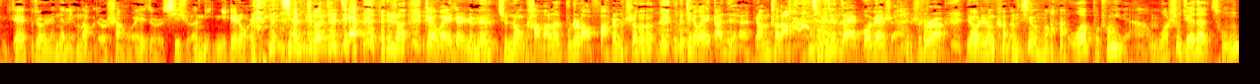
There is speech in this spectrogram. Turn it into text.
你这不就是人家领导就是上回就是吸取了你你这种人的前车之鉴，人说这回这人民群众看完了不知道发什么声，这回赶紧让他们撤档，重新再过遍审，是不是也有这种可能性吗？我补充一点啊，嗯我是觉得从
